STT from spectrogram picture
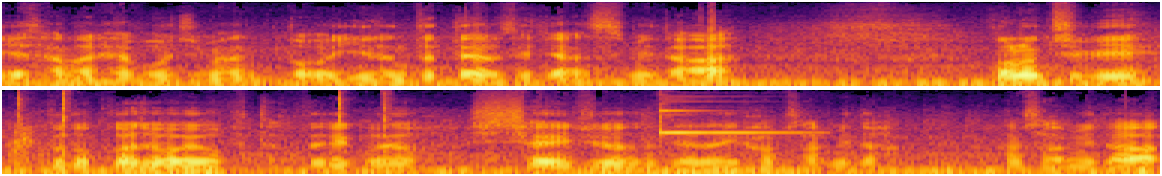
예상을 해보지만 또 일은 뜻대로 되지 않습니다. 꼬논TV 구독과 좋아요 부탁드리고요. 시청해 주셔서 대단히 감사합니다. 감사합니다.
